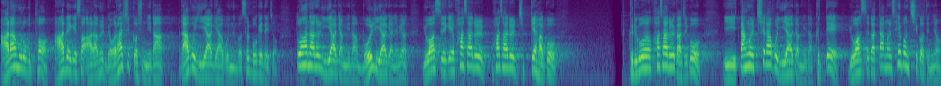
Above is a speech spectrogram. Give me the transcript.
아람으로부터 아벡에서 아람을 멸하실 것입니다. 라고 이야기하고 있는 것을 보게 되죠. 또 하나를 이야기합니다. 뭘 이야기하냐면 요아스에게 화살을 화살을 집게 하고 그리고 화살을 가지고 이 땅을 치라고 이야기합니다. 그때 요아스가 땅을 세 번 치거든요.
